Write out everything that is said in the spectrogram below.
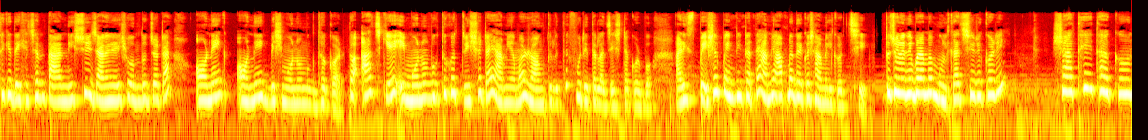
থেকে দেখেছেন, তারা নিশ্চয়ই জানেন এই সৌন্দর্যটা অনেক অনেক বেশি মনোমুগ্ধকর। তো আজকে এই মনোমুগ্ধকর দৃশ্যটাই আমি আমার রং তুলিতে ফুটিয়ে তোলার চেষ্টা করব, আর এই স্পেশাল পেন্টিংটাতে আমি আপনাদেরকে সামিল করছি। তো চলে এবার আমরা মূল কাজ শুরু করি। সাথেই থাকুন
